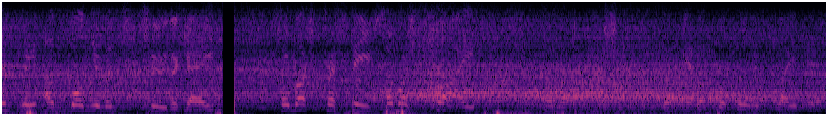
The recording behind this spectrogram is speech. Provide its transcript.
simply a monument to the game so much prestige, so much pride, so much passion wherever football is played here.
